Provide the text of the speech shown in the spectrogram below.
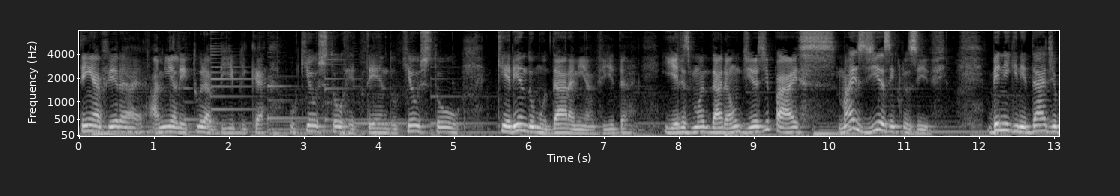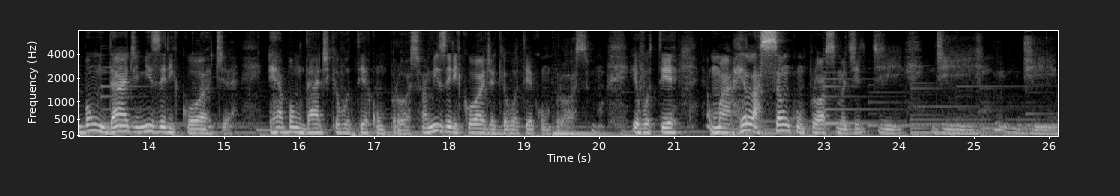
tem a ver a, a minha leitura bíblica, o que eu estou retendo, o que eu estou querendo mudar a minha vida, e eles mandarão dias de paz, mais dias inclusive. Benignidade, bondade, misericórdia é a bondade que eu vou ter com o próximo, a misericórdia que eu vou ter com o próximo. Eu vou ter uma relação com o próximo de, de, de, de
